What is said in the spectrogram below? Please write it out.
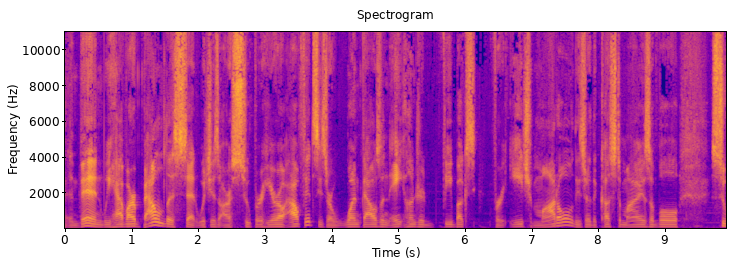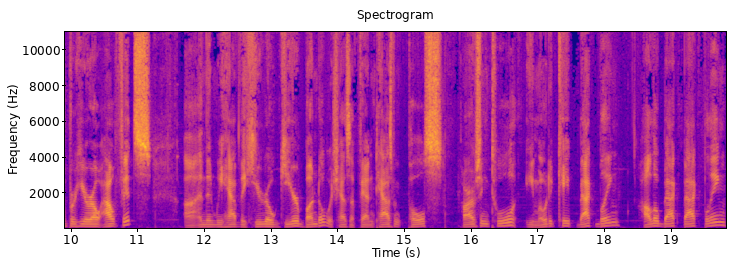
and then we have our boundless set which is our superhero outfits. These are 1800 v bucks for each model. These are the customizable superhero outfits uh, and then we have the Hero Gear Bundle, which has a Phantasmic Pulse harvesting tool, Emotic Cape back bling, Hollow back back bling,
